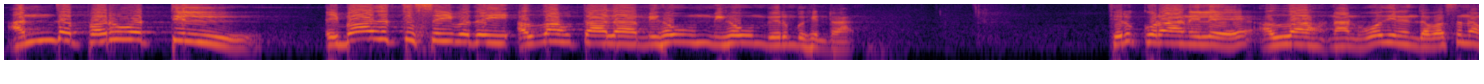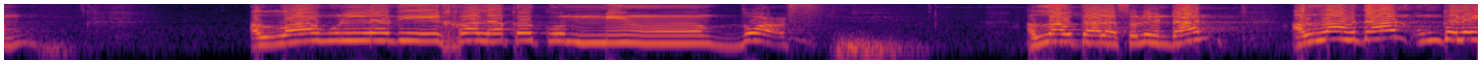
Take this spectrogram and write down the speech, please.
அந்த பருவத்தில் இபாதத்து செய்வதை அல்லாஹு தாலா மிகவும் மிகவும் விரும்புகின்றான். திருக்குறானிலே அல்லாஹ் நான் ஓதின இந்த வசனம் அல்லாஹுல்லதி ஹலகக்கும் அல்லாஹு தாலா சொல்லுகின்றான் அல்லாஹ் தான் உங்களை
